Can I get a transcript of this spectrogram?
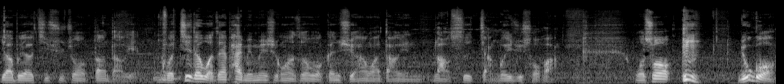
要不要继续做当导演。我记得我在拍《明明时光》的时候，我跟许鞍华导演老师讲过一句说话，我说：如果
